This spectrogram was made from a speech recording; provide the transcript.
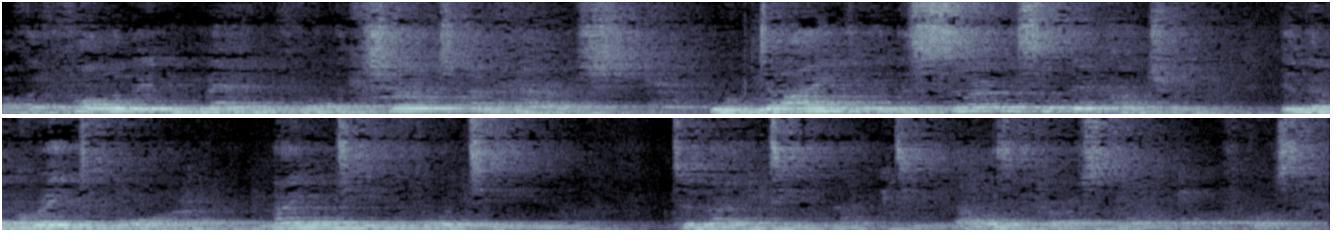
of the following men from the church and parish who died in the service of their country in the Great War, 1914 to 1919. That was the first World War, of course.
